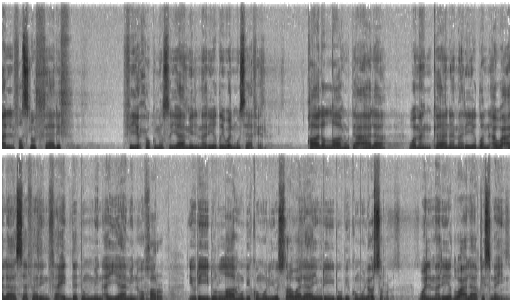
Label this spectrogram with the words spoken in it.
الفصل الثالث في حكم صيام المريض والمسافر. قال الله تعالى ومن كان مريضا أو على سفر فعدة من أيام أخر يريد الله بكم اليسر ولا يريد بكم العسر والمريض على قسمين.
